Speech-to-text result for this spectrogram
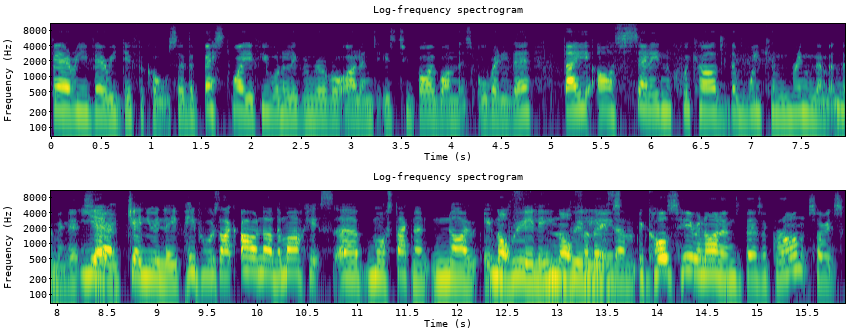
very very difficult. So the best way if you want to live in rural Ireland is to buy one that's already there. They are selling quicker than we can ring them at the minute. yeah so genuinely people was like oh no the market's uh, more stagnant no it not really not really for these isn't because here in Ireland there's a grant so it's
